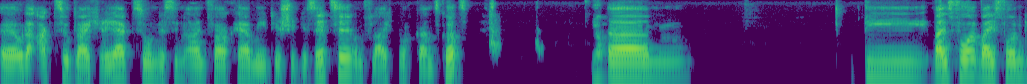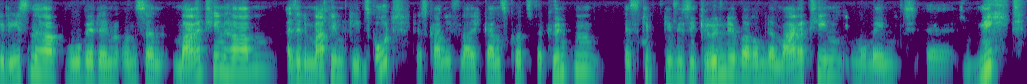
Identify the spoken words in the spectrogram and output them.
äh, oder Aktio gleich Reaktion, das sind einfach hermetische Gesetze und vielleicht noch ganz kurz. Ja. Ähm, die, weil, vor, ich es vorhin gelesen habe, wo wir denn unseren Martin haben. Also dem Martin geht es gut, das kann ich vielleicht ganz kurz verkünden. Es gibt gewisse Gründe, warum der Martin im Moment äh, nicht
